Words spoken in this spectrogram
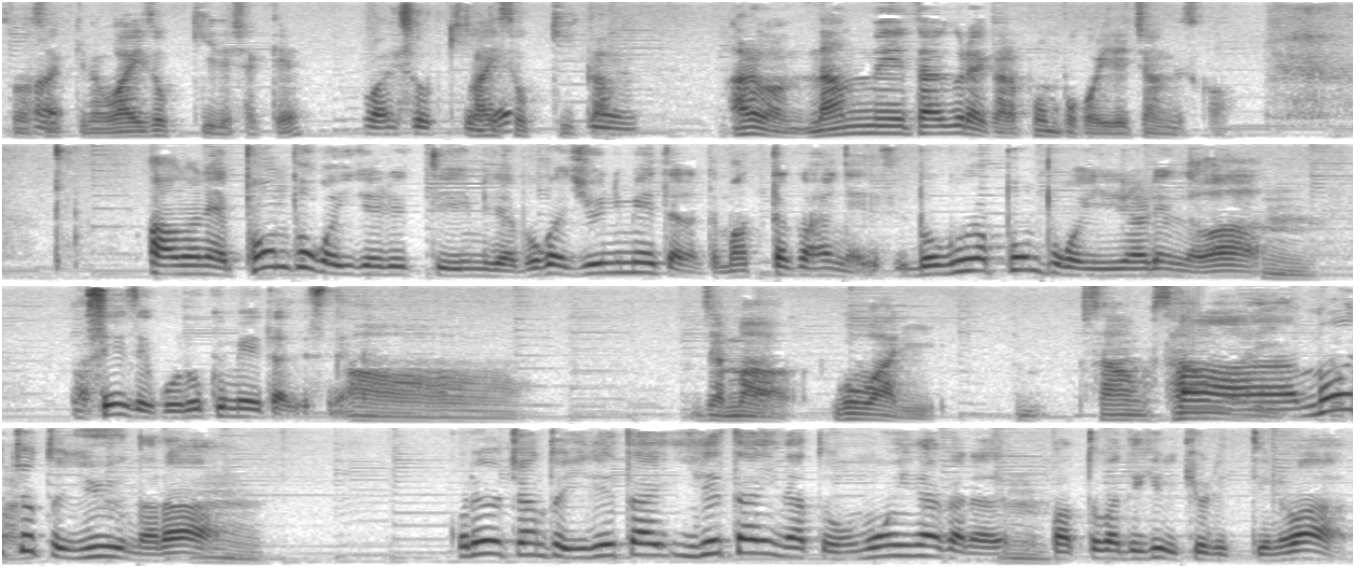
そのさっきのワイゾッキーでしたっけ、ワイソッキーね。ワイソッキーか、うん。あれは何メーターぐらいからポンポコ入れちゃうんですか？あのねポンポコ入れるっていう意味では僕は 12m なんて全く入んないです。僕がポンポコ入れられるのは、うん。まあ、せいぜい 56m ですね。ああじゃあまあ5割。3, 3あ割ーもうちょっとと言うなら、うんこれをちゃんと入れたい入れたいなと思いながらうん。パットができる距離っていうのは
